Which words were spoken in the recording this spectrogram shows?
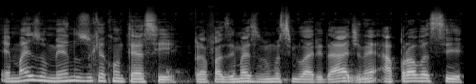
É mais ou menos o que acontece, para fazer mais uma similaridade, uhum. né? Aprova-se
